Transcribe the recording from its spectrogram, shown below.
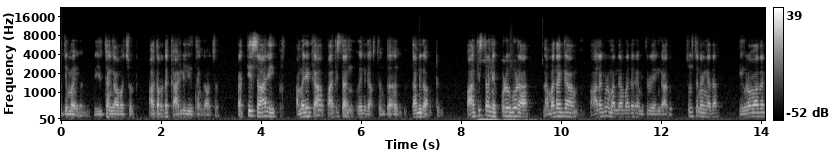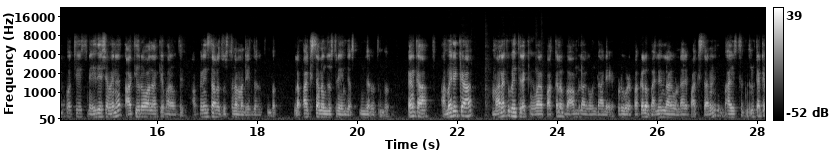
ఉద్యమ యుద్ధం కావచ్చు ఆ తర్వాత కార్గిల్ యుద్ధం కావచ్చు. ప్రతిసారి అమెరికా పాకిస్తాన్ వెనుక వస్తుంది దండుగా ఉంటుంది పాకిస్తాన్ ఎప్పుడు కూడా నమ్మదగ్గ వాళ్ళకు కూడా మన నమ్మదగ్గ మిత్రుడు ఏం కాదు. చూస్తున్నాం కదా తీవ్రవాదానికి వచ్చేసిన ఏ దేశమైనా ఆ తీవ్రవాదానికే బలవుతుంది ఆఫ్ఘనిస్తాన్లో చూస్తున్నాం అంటే ఏం జరుగుతుందో ఇలా పాకిస్తాన్లో చూస్తున్నా ఏం ఏం జరుగుతుందో. కనుక అమెరికా మనకు వ్యతిరేకంగా మన పక్కలో బాంబు లాగా ఉండాలి ఎప్పుడు కూడా పక్కలో బల్యం లాగా ఉండాలి పాకిస్తాన్ అని భావిస్తుంది. ఎందుకంటే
